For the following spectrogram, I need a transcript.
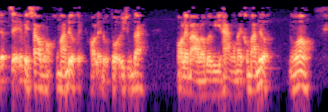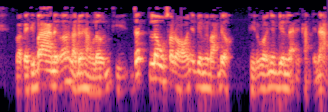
rất dễ về sau mà họ không bán được ấy, họ lại đổ tội với chúng ta. Họ lại bảo là bởi vì hàng của mày không bán được đúng không? Và cái thứ ba nữa là đơn hàng lớn thì rất lâu sau đó nhân viên mới bán được thì lúc đó nhân viên lại cảm thấy nản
